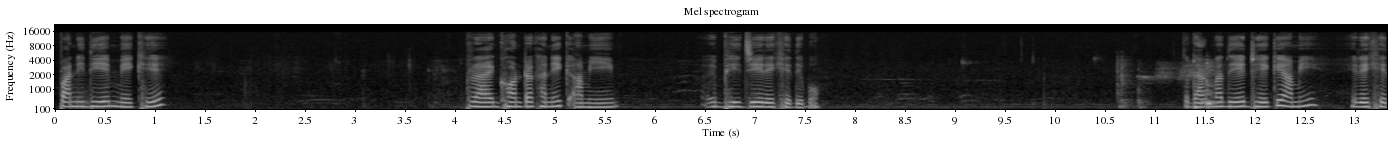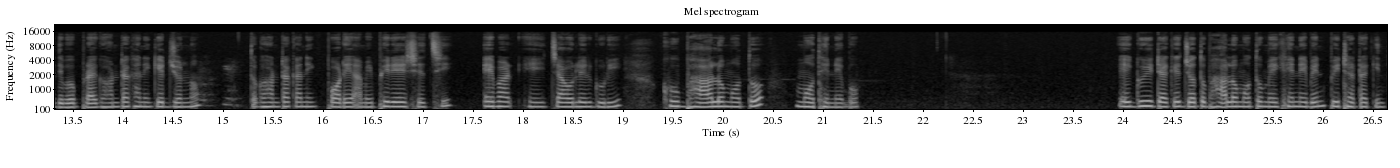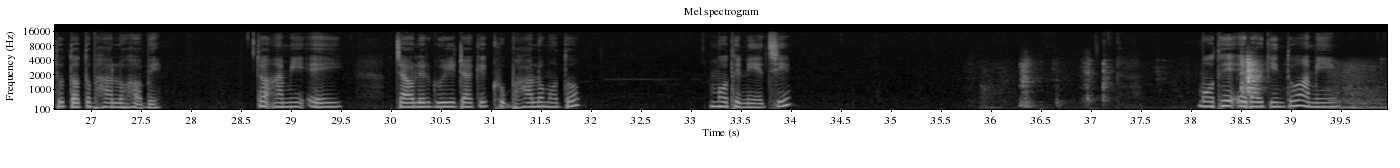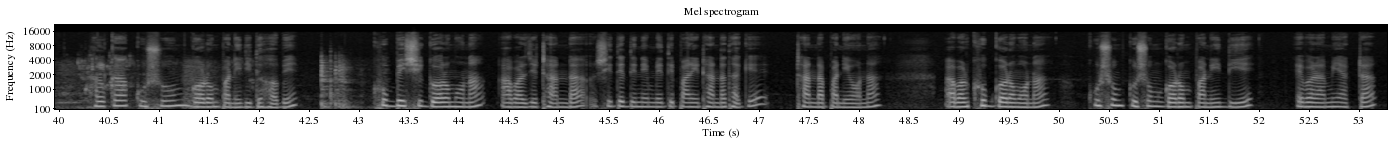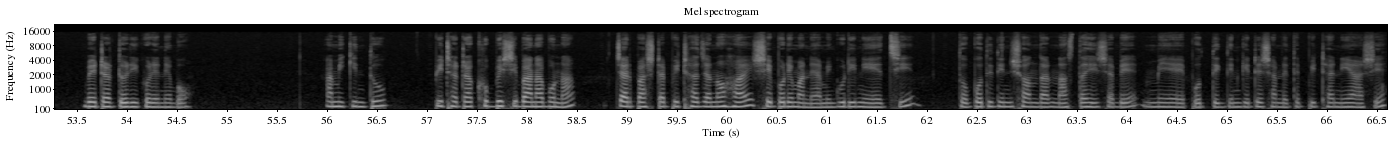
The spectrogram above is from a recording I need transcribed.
পানি দিয়ে মেখে প্রায় ঘন্টাখানিক আমি ভিজিয়ে রেখে দেব। তো ঢাকনা দিয়ে ঢেকে আমি রেখে দেব প্রায় ঘন্টাখানিকের জন্য। তো ঘন্টাখানিক পরে আমি ফিরে এসেছি। এবার এই চাউলের গুঁড়ি খুব ভালো মতো মথে নেব। এই গুঁড়িটাকে যত ভালো মতো মেখে নেবেন, পিঠাটা কিন্তু তত ভালো হবে। তো আমি এই চাউলের গুঁড়িটাকে খুব ভালো মতো মথে নিয়েছি। মথে এবার কিন্তু আমি হালকা কুসুম গরম পানি দিতে হবে। খুব বেশি গরমও না, আবার যে ঠান্ডা, শীতের দিনে এমনিতে পানি ঠান্ডা থাকে, ঠান্ডা পানিও না, আবার খুব গরমও না। কুসুম কুসুম গরম পানি দিয়ে এবার আমি একটা বেটার তৈরি করে নেব। আমি কিন্তু পিঠাটা খুব বেশি বানাবো না চার পাঁচটা পিঠা যেন হয়, সে পরিমাণে আমি গুড়ি নিয়েছি। তো প্রতিদিন সন্ধ্যার নাস্তা হিসাবে মেয়ে প্রত্যেক দিন গেটের সামনেতে পিঠা নিয়ে আসে।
